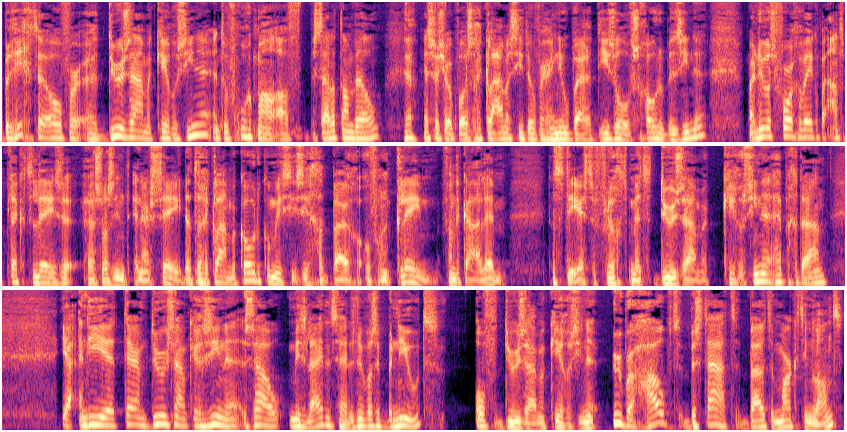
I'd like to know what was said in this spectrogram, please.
berichten over uh, duurzame kerosine. En toen vroeg ik me al af, bestaat dat dan wel? Ja. En zoals je ook wel eens reclame ziet over hernieuwbare diesel of schone benzine. Maar nu was vorige week op een aantal plekken te lezen, uh, zoals in het NRC, dat de reclamecodecommissie zich gaat buigen over een claim van de KLM. Dat ze de eerste vlucht met duurzame kerosine hebben gedaan. Ja, en die term duurzame kerosine zou misleidend zijn. Dus nu was ik benieuwd of duurzame kerosine überhaupt bestaat buiten marketingland.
